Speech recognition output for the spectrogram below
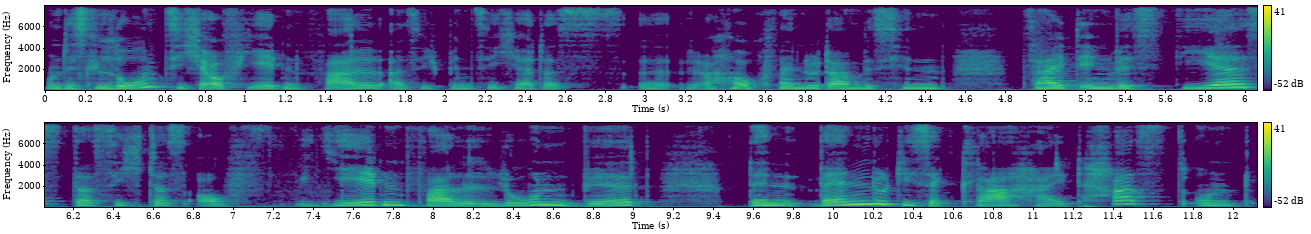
Und es lohnt sich auf jeden Fall. Also ich bin sicher, dass äh, auch wenn du da ein bisschen Zeit investierst, dass sich das auf jeden Fall lohnen wird. Denn wenn du diese Klarheit hast und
